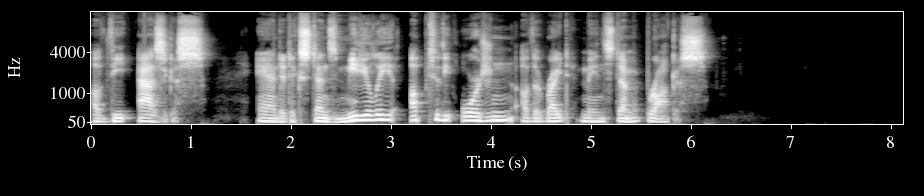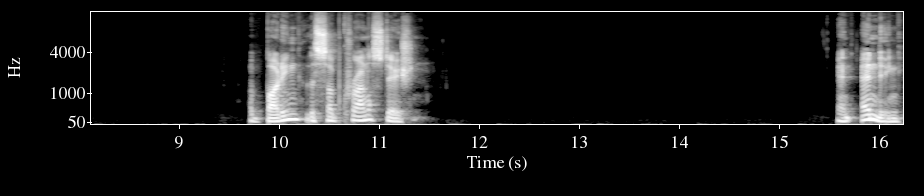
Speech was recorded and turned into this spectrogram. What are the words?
of the azygos, and it extends medially up to the origin of the right mainstem bronchus. Abutting the subcarinal station and ending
